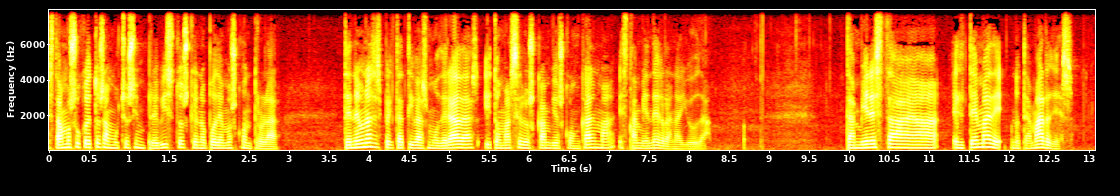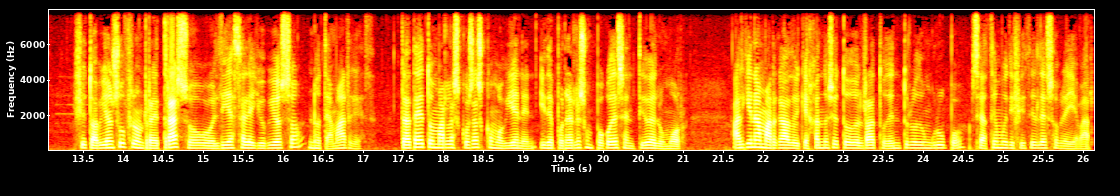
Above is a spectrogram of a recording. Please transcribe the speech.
Estamos sujetos a muchos imprevistos que no podemos controlar. Tener unas expectativas moderadas y tomarse los cambios con calma es también de gran ayuda. También está el tema de no te amargues. Si tu avión sufre un retraso o el día sale lluvioso, no te amargues. Trata de tomar las cosas como vienen y de ponerles un poco de sentido del humor. Alguien amargado y quejándose todo el rato dentro de un grupo se hace muy difícil de sobrellevar.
